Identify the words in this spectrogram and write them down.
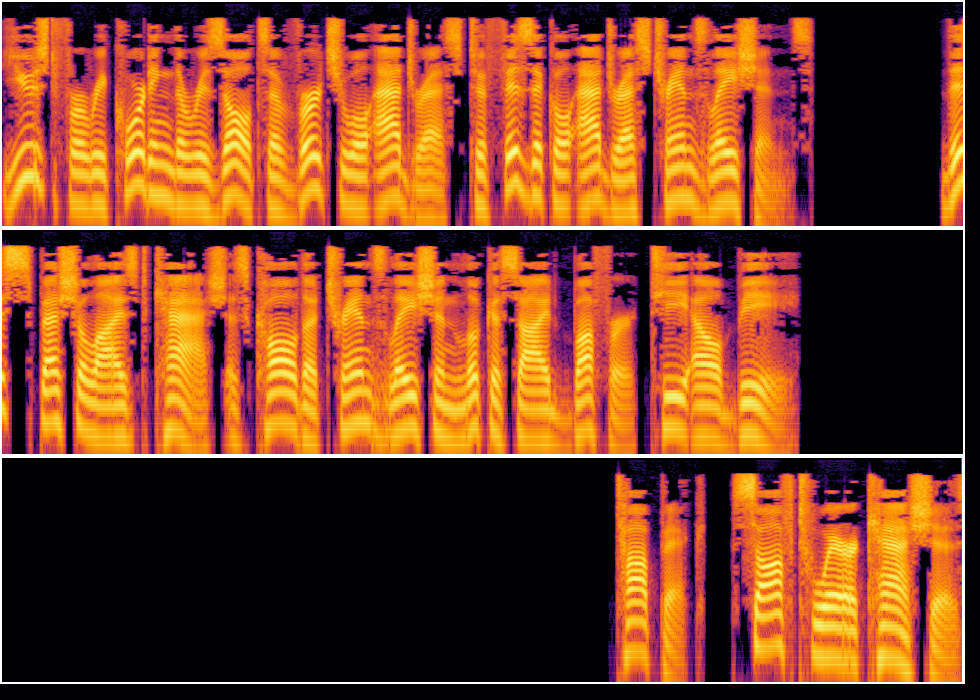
used for recording the results of virtual address to physical address translations. This specialized cache is called a translation lookaside buffer TLB. Topic Software caches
